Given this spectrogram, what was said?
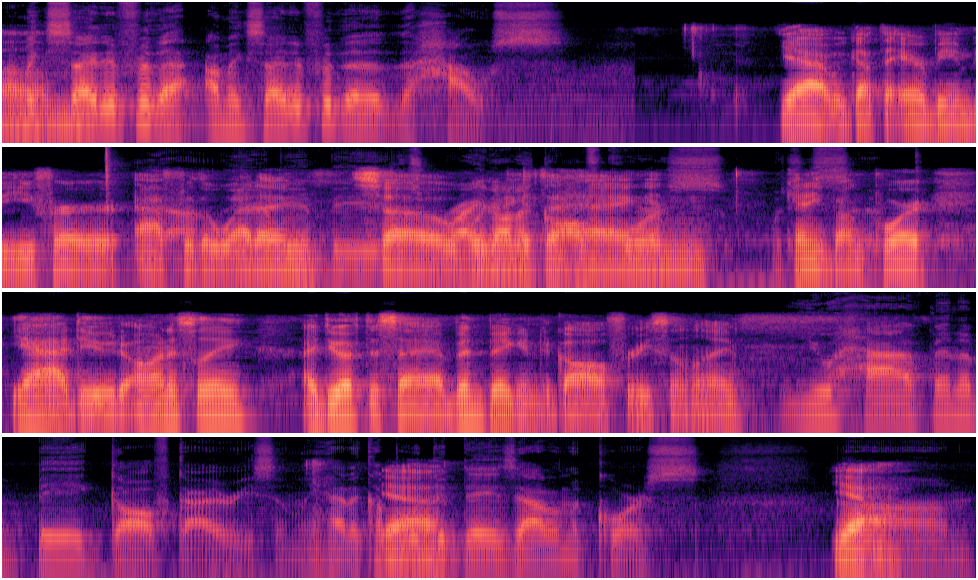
I'm excited for that. I'm excited for the the house. Yeah, we got the Airbnb for after Yeah, the wedding, Airbnb. So right we're gonna get to hang in which Kenny sick. Bunkport. Yeah, dude. Honestly, I do have to say I've been big into golf recently. You have been a big golf guy recently. Had a couple Yeah. of good days out on the course. Yeah, Um,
